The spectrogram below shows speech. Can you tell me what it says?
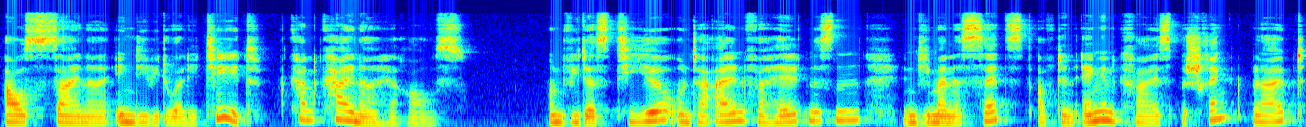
Aus seiner Individualität kann keiner heraus. Und wie das Tier unter allen Verhältnissen, in die man es setzt, auf den engen Kreis beschränkt bleibt,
